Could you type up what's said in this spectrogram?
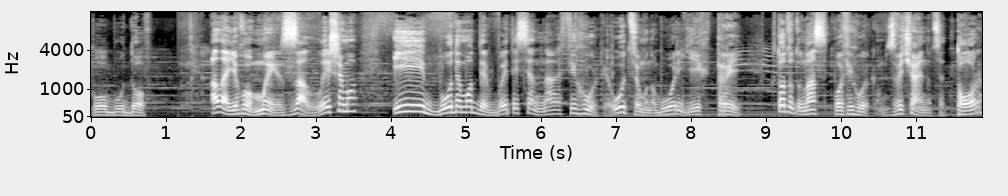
побудов. Але його ми залишимо і будемо дивитися на фігурки. У цьому наборі їх три. Хто тут у нас по фігуркам? Звичайно, це Тор,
